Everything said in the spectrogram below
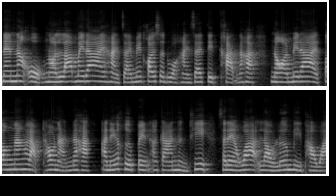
แน่นหน้าอกนอนรับไม่ได้ หายใจไม่ค่อยสะดวกหายใจติดขัดนะคะ นอนไม่ได้ต้องนั่งหลับเท่านั้นนะคะ อันนี้ก็คือเป็นอาการหนึ่งที่แสดงว่าเราเริ่มมีภาวะ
